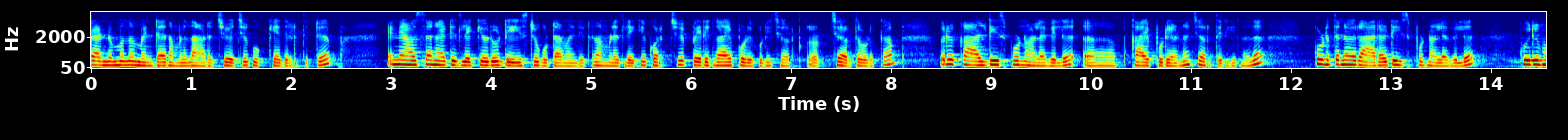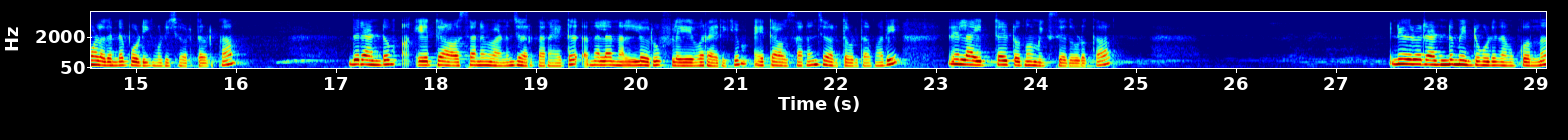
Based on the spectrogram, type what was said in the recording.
രണ്ട് മൂന്ന് മിനിറ്റ് നമ്മളിത് അടച്ച് വെച്ച് കുക്ക് ചെയ്തെടുത്തിട്ട് ഇനി അവസാനമായിട്ട് ഇതിലേക്ക് ഒരു ടേസ്റ്റ് കൂട്ടാൻ വേണ്ടിയിട്ട് നമ്മളിതിലേക്ക് കുറച്ച് പെരുങ്കായപ്പൊടി കൂടി ചേർത്ത് ചേർത്ത് കൊടുക്കാം. ഒരു കാൽ ടീസ്പൂൺ അളവിൽ കായപ്പൊടിയാണ് ചേർത്തിരിക്കുന്നത്. കൂടെ തന്നെ ഒരു അര ടീസ്പൂൺ അളവിൽ കുരുമുളകിന്റെ പൊടിയും കൂടി ചേർത്ത് കൊടുക്കാം. ഇത് രണ്ടും ഏറ്റവും അവസാനം വേണം ചേർക്കാനായിട്ട്. നല്ല നല്ലൊരു ഫ്ലേവർ ആയിരിക്കും. ഏറ്റവും അവസാനം ചേർത്ത് കൊടുത്താൽ മതി. ഇനി ലൈറ്റായിട്ടൊന്ന് മിക്സ് ചെയ്ത് കൊടുക്കാം. ഇനി ഒരു രണ്ട് മിനിറ്റും കൂടി നമുക്കൊന്ന്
